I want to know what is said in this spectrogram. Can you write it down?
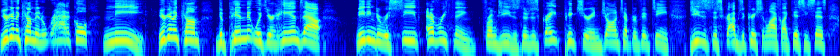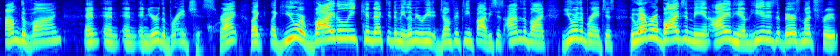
You're going going to come in radical need. You're going to come dependent with your hands out, needing to receive everything from Jesus. There's this great picture in John chapter 15. Jesus describes the Christian life like this He says, I'm the vine, and and and and you're the branches right? Like like you are vitally connected to me. Let me read it john 15 5 he says i'm the vine you are the branches. Whoever abides in me and i in him he it is that bears much fruit.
